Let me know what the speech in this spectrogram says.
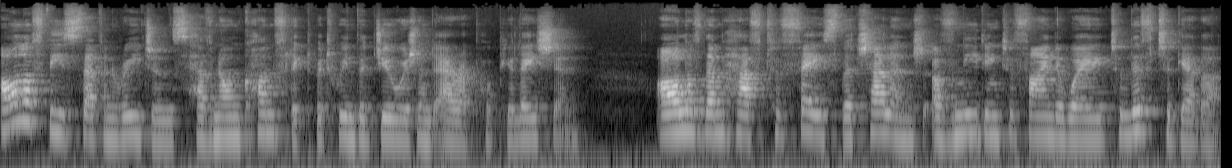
All of these seven regions have known conflict between the Jewish and Arab population. All of them have to face the challenge of needing to find a way to live together,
